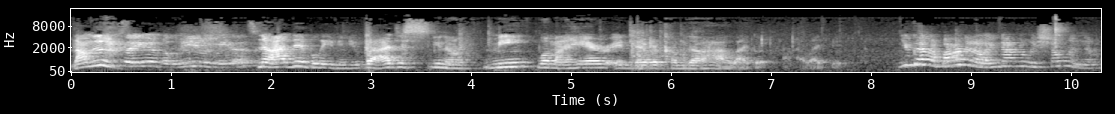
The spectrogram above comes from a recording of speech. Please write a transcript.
No, I'm just. So you didn't believe in me? That's No, I did believe in you, but I just, you know, me with my hair, it never comes out how I like it. I like it. You got a bonnet on. You're not really showing them.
